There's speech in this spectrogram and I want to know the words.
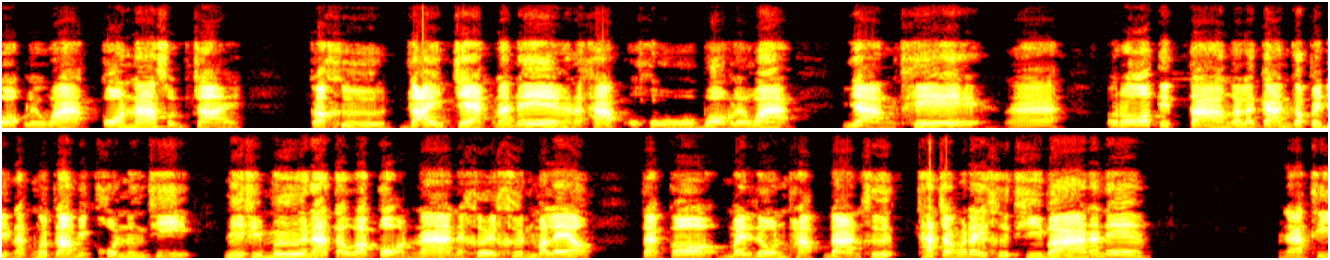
บอกเลยว่าก็น่าสนใจ ก็คือไดแจ็คนั่นเองนะครับ โอ้โห บอกเลยว่าอย่างเท่นะรอติดตามกันแล้วกันก็เป็นอีกนักมวยปล้ำอีกคนหนึ่งที่มีฝีมือนะ แต่ว่าก่อนหน้าเนี่ยเคยขึ้นมาแล้ว แต่ก็ไม่ได้โดนผลักดันคือ ถ้าจำไม่ได้คือทีบานั่นเองนะที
